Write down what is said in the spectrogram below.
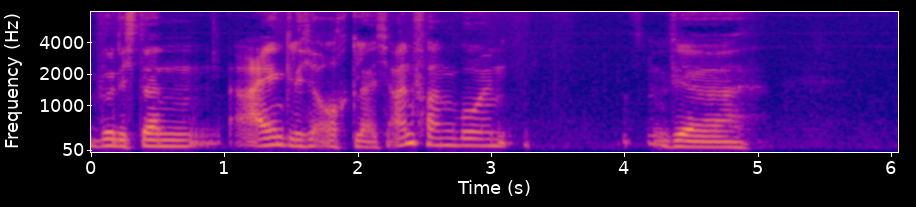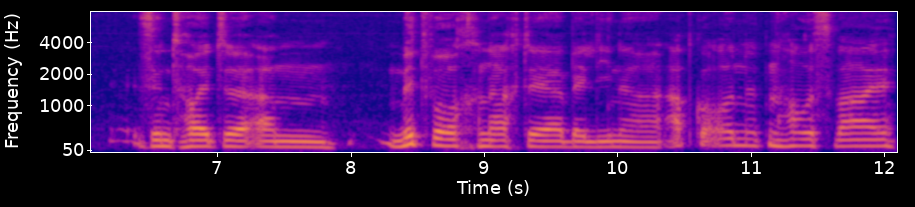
würde ich dann eigentlich auch gleich anfangen wollen. Wir sind heute am Mittwoch nach der Berliner Abgeordnetenhauswahl.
